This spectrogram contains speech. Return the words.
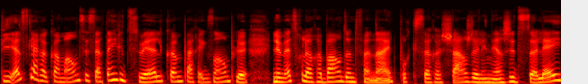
Puis elle, ce qu'elle recommande, c'est certains rituels, comme par exemple le mettre sur le rebord d'une fenêtre pour qu'il se recharge de l'énergie du soleil.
